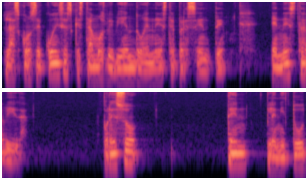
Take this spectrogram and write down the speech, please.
las consecuencias que estamos viviendo en este presente, en esta vida. Por eso, ten plenitud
